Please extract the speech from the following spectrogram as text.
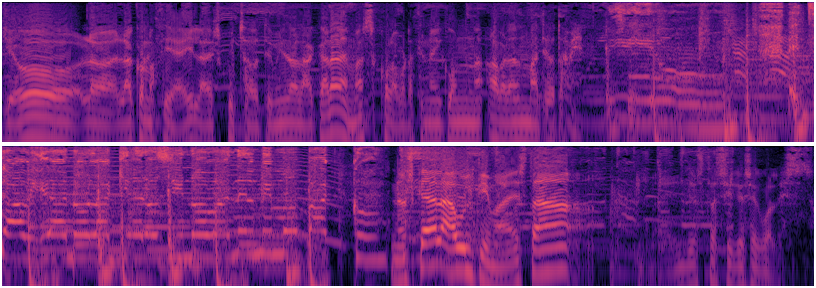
Yo la, la conocía ahí, la he escuchado, te miro a la cara, además colaboración ahí con Abraham Mateo también. Esta vida no la quiero si no va en el mismo pack con Nos queda la última, esta... Yo esta sí que sé cuál es.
